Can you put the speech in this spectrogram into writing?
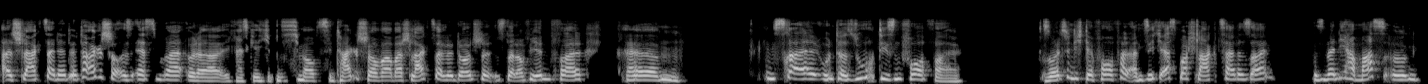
als Schlagzeile der Tagesschau ist erstmal, oder ich weiß nicht, nicht mehr, ob es die Tagesschau war, aber Schlagzeile in Deutschland ist dann auf jeden Fall, ähm, Israel untersucht diesen Vorfall. Sollte nicht der Vorfall an sich erstmal Schlagzeile sein? Also wenn die Hamas irgend,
